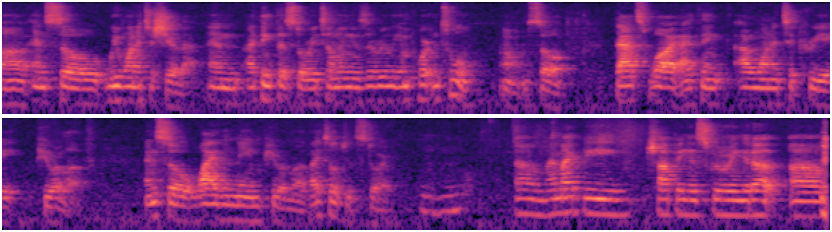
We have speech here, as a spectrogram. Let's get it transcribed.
Uh, and so we wanted to share that. And I think that storytelling is a really important tool. Um, so that's why I think I wanted to create Pure Love. And so why the name Pure Love? I told you the story. Um, I might be chopping and screwing it up, um,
